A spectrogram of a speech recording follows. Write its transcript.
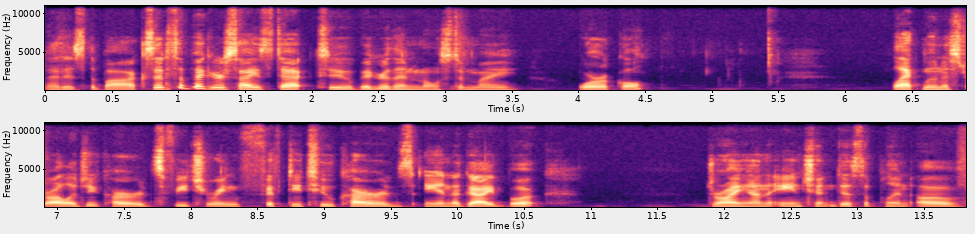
that is the box. It's a bigger size deck too, bigger than most of my Oracle. Black Moon Astrology cards featuring 52 cards and a guidebook. Drawing on the ancient discipline of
